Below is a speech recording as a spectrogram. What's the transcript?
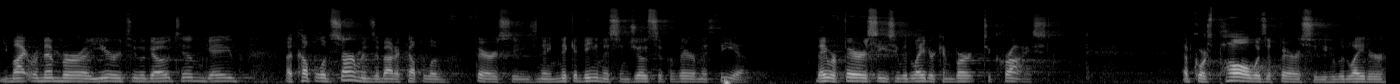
You might remember a year or two ago, Tim gave a couple of sermons about a couple of Pharisees named Nicodemus and Joseph of Arimathea. They were Pharisees who would later convert to Christ. Of course, Paul was a Pharisee who would later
